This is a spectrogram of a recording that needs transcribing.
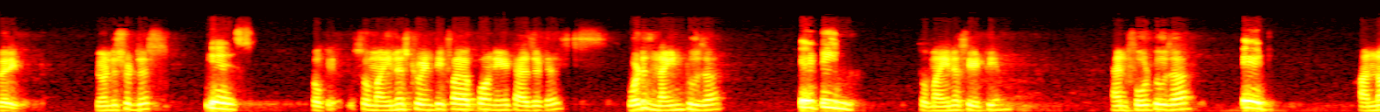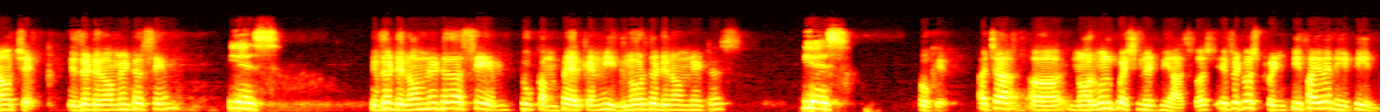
very good you understood this yes okay so -25 upon 8 as it is what is 9 twos are 18 तो -18 and 4 twos are 8 and now check. Is the denominator same? Yes. If the denominators are same to compare can we ignore the denominators? Yes. Okay. Acha, uh, normal question let me ask first. If it was 25 and 18,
